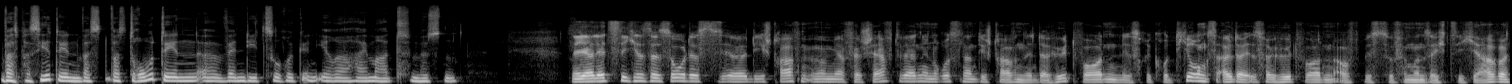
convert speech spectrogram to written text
Was passiert denen? Was, was droht denen, äh, wenn die zurück in ihre Heimat müssten? Naja, letztlich ist es so, dass äh, die Strafen immer mehr verschärft werden in Russland. Die Strafen sind erhöht worden. Das Rekrutierungsalter ist erhöht worden auf bis zu 65 Jahre.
